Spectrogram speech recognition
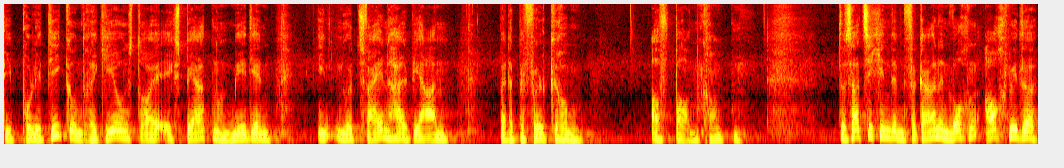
die Politik und regierungstreue Experten und Medien in nur zweieinhalb Jahren bei der Bevölkerung aufbauen konnten. Das hat sich in den vergangenen Wochen auch wieder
